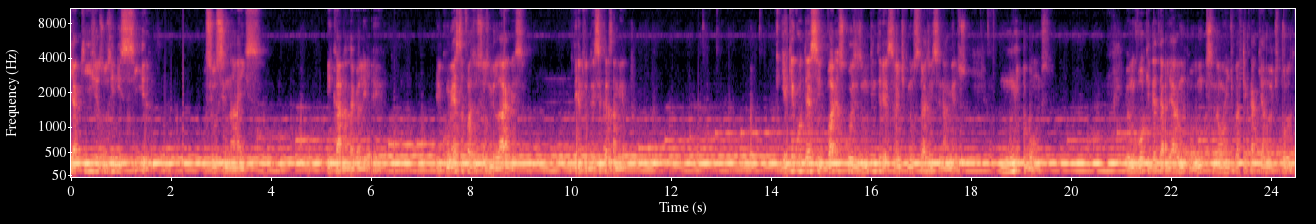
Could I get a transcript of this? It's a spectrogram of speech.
Que aqui Jesus inicia os seus sinais em Cana da Galileia. Ele começa a fazer os seus milagres dentro desse casamento. E aqui acontecem várias coisas muito interessantes que nos trazem ensinamentos muito bons. Eu não vou aqui detalhar um por um, senão a gente vai ficar aqui a noite toda.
